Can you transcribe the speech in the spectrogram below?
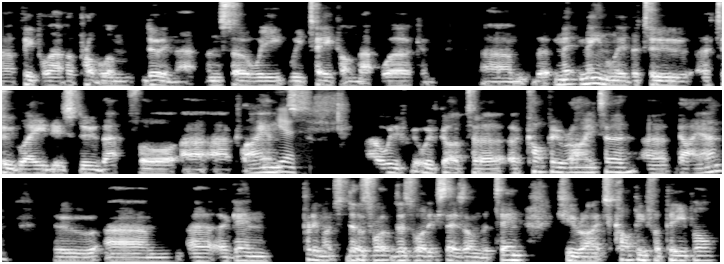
uh, people have a problem doing that. And so we, we take on that work and, um, but mainly the two, uh, two ladies do that for uh, our clients. Yes. Uh, we've, we've got a, a copywriter, uh, Diane, who, um, again, pretty much does what does what it says on the tin. She writes copy for people.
